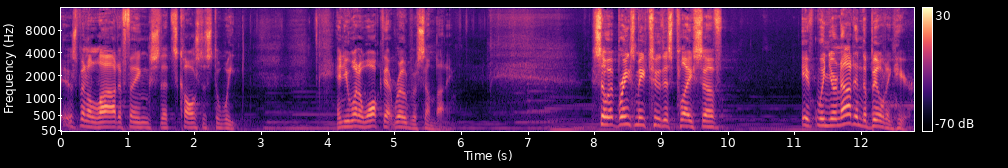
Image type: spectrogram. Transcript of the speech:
there's been a lot of things that's caused us to weep. And you want to walk that road with somebody. So it brings me to this place of if when you're not in the building here,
